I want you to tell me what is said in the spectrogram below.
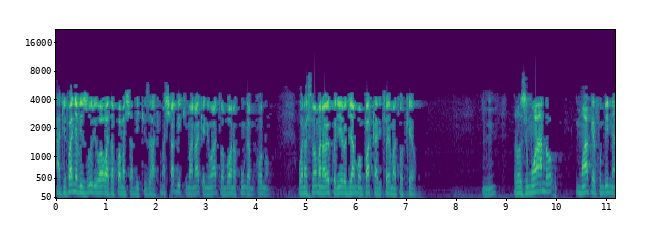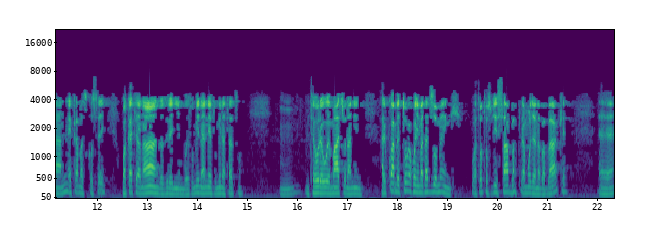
Akifanya vizuri wao watakuwa mashabiki zake. Mashabiki maana ni watu ambao wanakuunga mkono. Wanasimama nawe kwenye hilo jambo mpaka alitoe matokeo. Mm-hmm. rosi mwando mwaka elfu mbili na nne kama sikosei wakati anaanza zile nyimbo. Elfu mbili na nne elfu mbili na tatu. Mm. mteule uwe macho na nini. Alikuwa ametoka kwenye matatizo mengi watoto sijui saba kila moja na baba yake eh,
